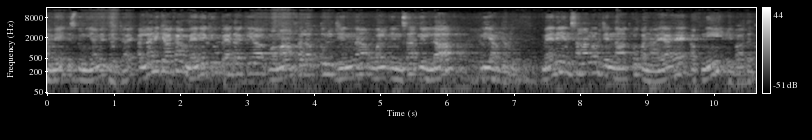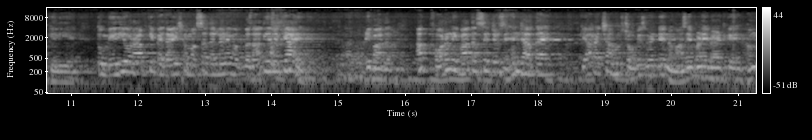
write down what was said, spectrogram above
ہمیں اس دنیا میں بھیجا ہے اللہ نے کیا کہا میں نے کیوں پیدا کیا جن و والانسا الا بو میں نے انسان اور جنات کو بنایا ہے اپنی عبادت کے لیے تو میری اور آپ کی پیدائش کا مقصد اللہ نے بزا دیا نا کیا ہے عبادت اب فوراً عبادت سے جو ذہن جاتا ہے اچھا، ہم چوبیس گھنٹے نمازیں پڑھے بیٹھ کے ہم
